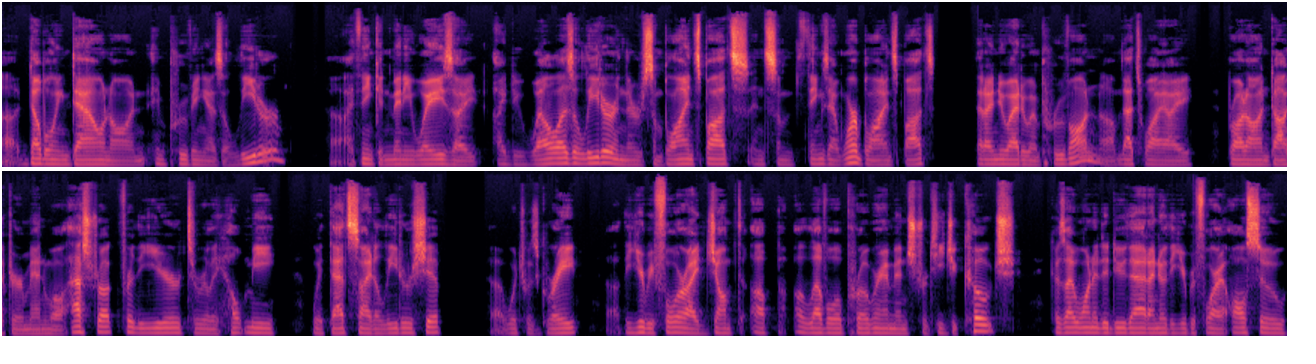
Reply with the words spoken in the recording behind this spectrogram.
uh, doubling down on improving as a leader. Uh, I think in many ways I, I do well as a leader, and there's some blind spots and some things that weren't blind spots that I knew I had to improve on. Um, that's why I brought on Dr. Manuel Astruc for the year to really help me with that side of leadership, uh, which was great. Uh, the year before, I jumped up a level of program in strategic coach because I wanted to do that. I know the year before, I also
